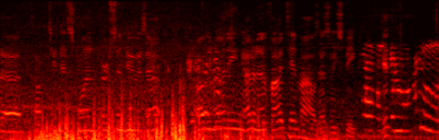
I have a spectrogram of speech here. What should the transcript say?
Uh, talk to this one person who is out probably running, I don't know, five, ten miles as we speak. Morning.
